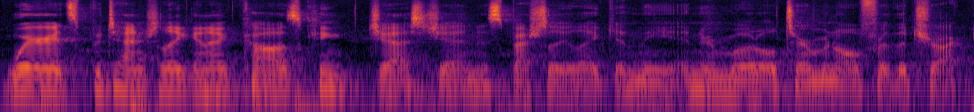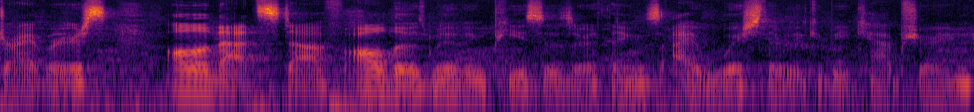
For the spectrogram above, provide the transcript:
where it's potentially going to cause congestion, especially like in the intermodal terminal for the truck drivers, all of that stuff, all those moving pieces are things I wish that we could be capturing.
